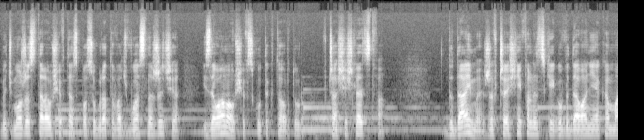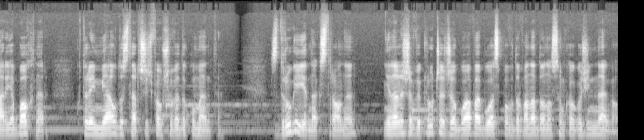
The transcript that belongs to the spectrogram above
Być może starał się w ten sposób ratować własne życie i załamał się wskutek tortur w czasie śledztwa. Dodajmy, że wcześniej Falenckiego wydała niejaka Maria Bochner, której miał dostarczyć fałszywe dokumenty. Z drugiej jednak strony nie należy wykluczać, że obława była spowodowana donosem kogoś innego.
